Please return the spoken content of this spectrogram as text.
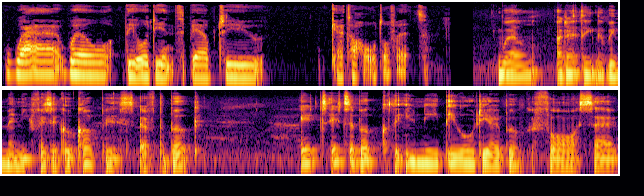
where will the audience be able to get a hold of it? Well, I don't think there'll be many physical copies of the book. It's it's a book that you need the audiobook for, so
